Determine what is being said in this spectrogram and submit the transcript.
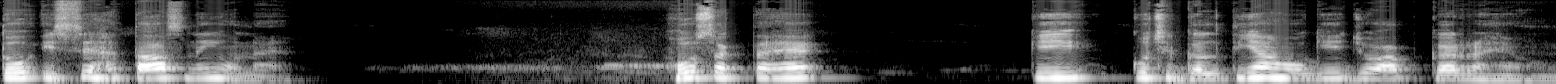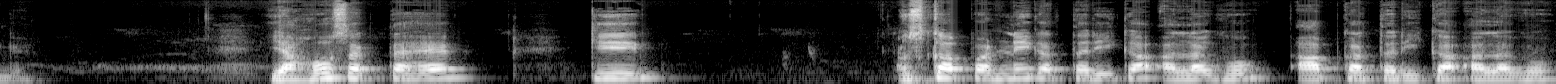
तो इससे हताश नहीं होना है। हो सकता है कि कुछ गलतियाँ होगी जो आप कर रहे होंगे। या हो सकता है कि उसका पढ़ने का तरीका अलग हो, आपका तरीका अलग हो।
